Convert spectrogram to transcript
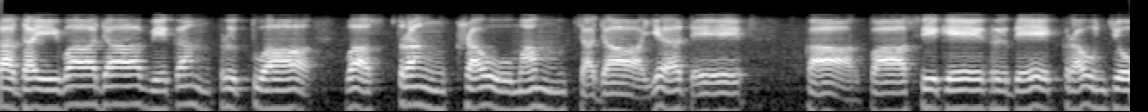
तथैवाजाविकं कृत्वा वस्त्रं क्षौमं च जायते। कार्पासिके हृदे क्रौञ्चो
